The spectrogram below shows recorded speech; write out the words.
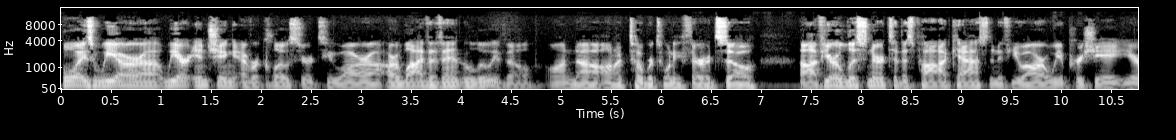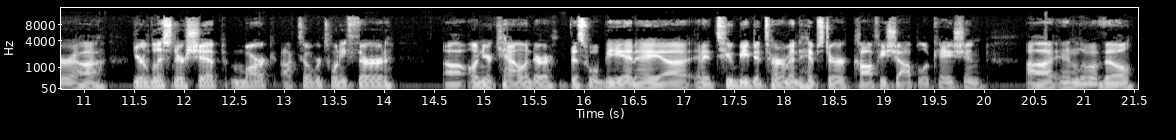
Boys, we are uh, we are inching ever closer to our uh, our live event in Louisville on uh, on October 23rd. So, uh, if you're a listener to this podcast, and if you are, we appreciate your uh, your listenership. Mark October 23rd on your calendar. This will be in a in a to be determined hipster coffee shop location uh, in Louisville,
